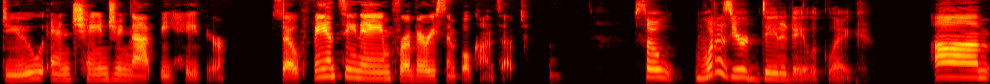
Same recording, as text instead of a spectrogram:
do and changing that behavior. So, fancy name for a very simple concept. So, what does your day to day look like? Um,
